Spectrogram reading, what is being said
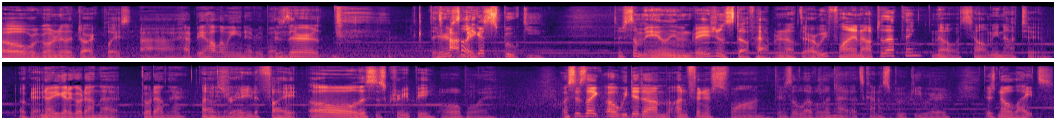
Oh, we're going to the dark place. Uh, happy Halloween, everybody. Is there? There's Time to like get spooky. There's some alien invasion stuff happening out there. Are we flying out to that thing? No, it's telling me not to. Okay. No, you gotta go down that. Go down there. I was ready to fight. Oh, this is creepy. Oh boy. Oh, this is like oh we did um unfinished swan. There's a level in that that's kind of spooky where there's no lights,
